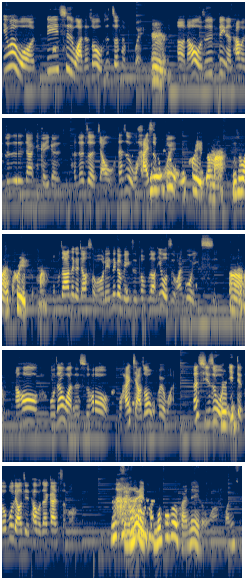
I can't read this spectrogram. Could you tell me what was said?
因为我第一次玩的时候，我是真的不会。嗯嗯，然后我是病人，他们就是这样一个一个很认真的教我，但是我还是不会。你是玩 Creep 吗？你是玩 Creep 吗？我不知道那个叫什么，我连那个名字都不知道，因为我只玩过一次。嗯，然后我在玩的时候，我还假装我会玩，但其实我一点都不了解他们在干什么。什么 内什么扑克牌内容啊？玩什么？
